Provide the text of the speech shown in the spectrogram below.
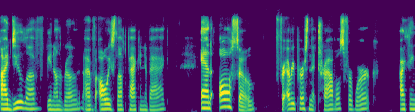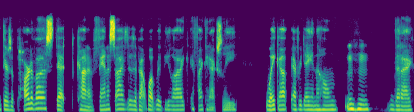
I do love being on the road. I've always loved packing the bag. And also, for every person that travels for work, I think there's a part of us that kind of fantasizes about what would it be like if I could actually wake up every day in the home Mm-hmm. that I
